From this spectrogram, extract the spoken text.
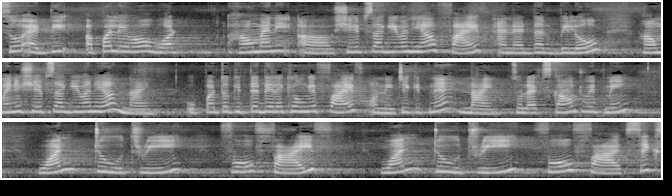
so at the upper level what how many uh, shapes are given here 5 and at the below how many shapes are given here 9 ऊपर तो कितने दे रखे होंगे फाइव और नीचे कितने nine so let's count with me one two three four five one two three four five six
